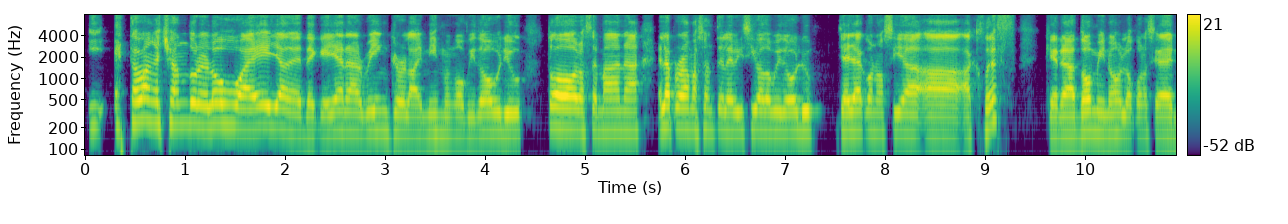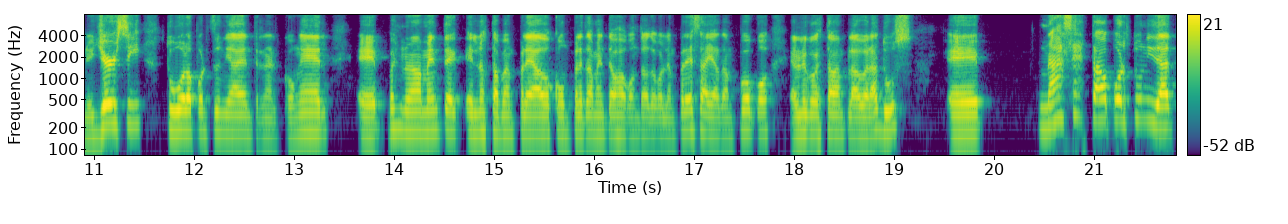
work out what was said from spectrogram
y estaban echándole el ojo a ella desde que ella era Ring Girl ahí mismo en OVW, todas las semanas, en la programación televisiva de OVW. Ya ya conocía a, Cliff, que era Domino, lo conocía de New Jersey, tuvo la oportunidad de entrenar con él. Eh, pues nuevamente, él no estaba empleado completamente bajo contrato con la empresa, ella tampoco. El único que estaba empleado era Deuce. Eh, nace esta oportunidad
